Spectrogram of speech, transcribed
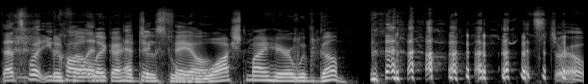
That's what you it call felt an like i had epic just fail. washed my hair with gum It's true.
